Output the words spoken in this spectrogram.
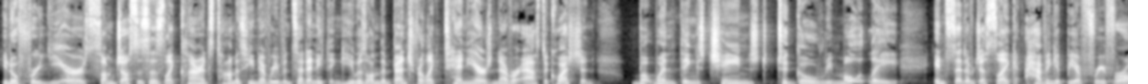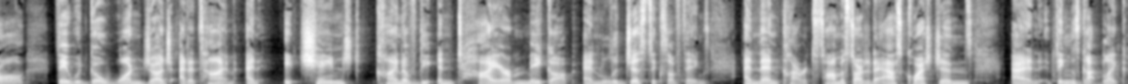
you know for years some justices like Clarence Thomas he never even said anything. He was on the bench for like 10 years never asked a question. But when things changed to go remotely instead of just like having it be a free for all they would go one judge at a time. And it changed kind of the entire makeup and logistics of things. And then Clarence Thomas started to ask questions and things got like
